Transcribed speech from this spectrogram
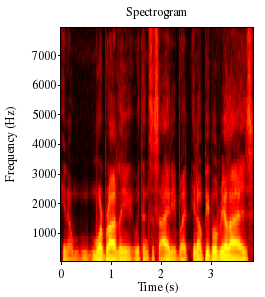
you know, more broadly within society, but you know, people realize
